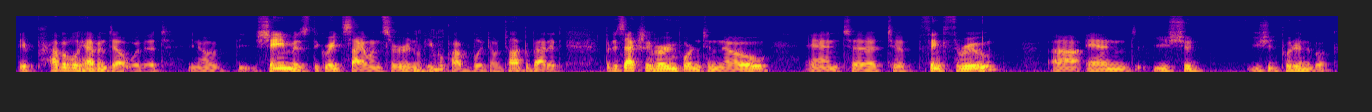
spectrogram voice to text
They probably haven't dealt with it. You know, the shame is the great silencer, and people probably don't talk about it. But it's actually very important to know and to to think through, uh, and you should you should put it in the book."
